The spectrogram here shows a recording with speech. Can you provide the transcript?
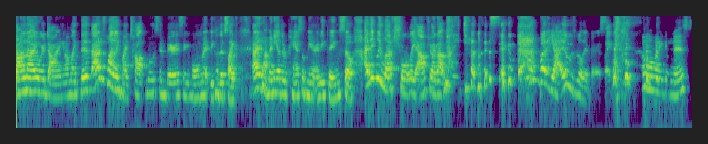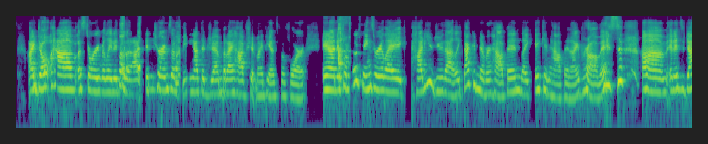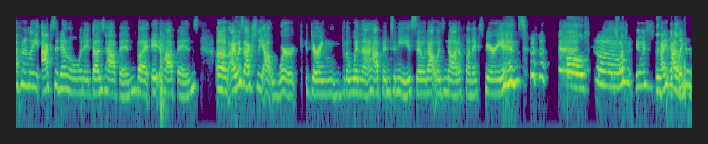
John and I were dying, and I'm like, that is probably like my top most embarrassing moment because it's like I didn't have any other pants with me or anything. So I think we left shortly after I got my deadlift. but yeah, it was really embarrassing. oh my goodness. I don't have a story related to that in terms of being at the gym, but I have shit my pants before. And it's one of those things where you're like, how do you do that? Like that could never happen. Like it can happen, I promise. Um, and it's definitely accidental when it does happen, but it happens. Um, I was actually at work during the when that happened to me. So that was not a fun experience. oh, oh it was I had like a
